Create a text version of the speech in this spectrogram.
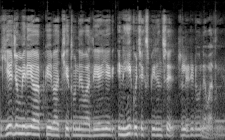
ये जो मेरी आपकी बातचीत होने वाली है ये इन्हीं कुछ एक्सपीरियंस से रिलेटेड होने वाली है।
